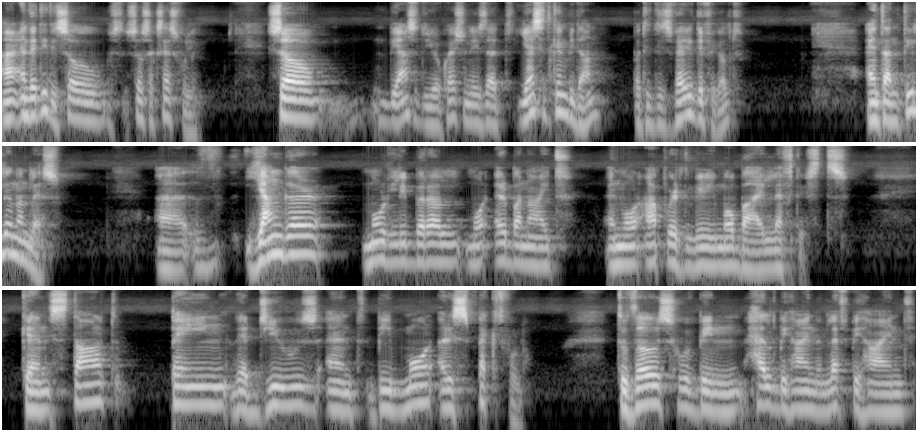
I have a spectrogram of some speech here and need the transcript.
Uh, and they did it so, so successfully. So the answer to your question is that yes, it can be done, but it is very difficult. And until and unless uh, younger, more liberal, more urbanite and more upwardly mobile leftists can start paying their dues and be more respectful to those who have been held behind and left behind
